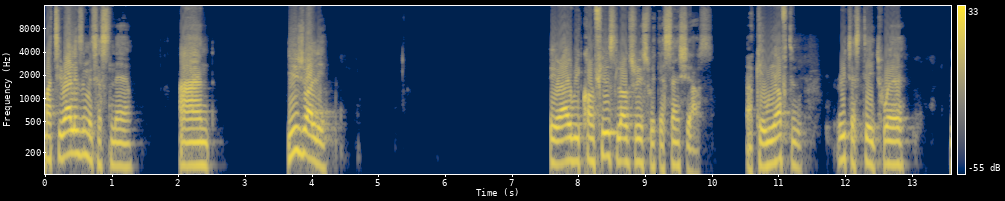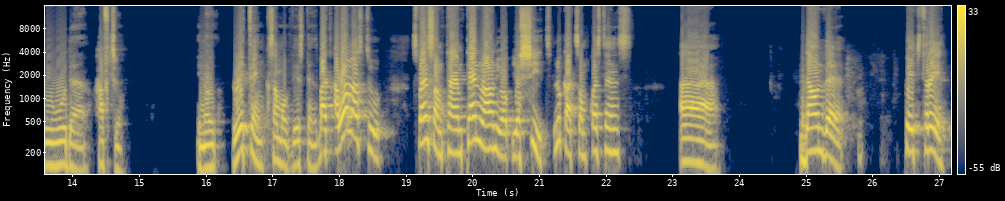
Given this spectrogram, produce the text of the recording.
Materialism is a snare. And usually, right, we confuse luxuries with essentials. Okay, we have to reach a stage where we would uh, have to, you know, rethink some of these things. But I want us to spend some time, turn around your, your sheet, look at some questions uh, down there, page three.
